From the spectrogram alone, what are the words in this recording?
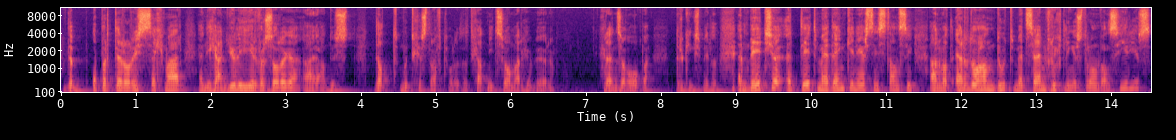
de opperterrorist, zeg maar, en die gaan jullie hier verzorgen. Ah ja, dus dat moet gestraft worden. Dat gaat niet zomaar gebeuren. Grenzen open, drukkingsmiddel. Een beetje, het deed mij denken in eerste instantie aan wat Erdogan doet met zijn vluchtelingenstroom van Syriërs,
